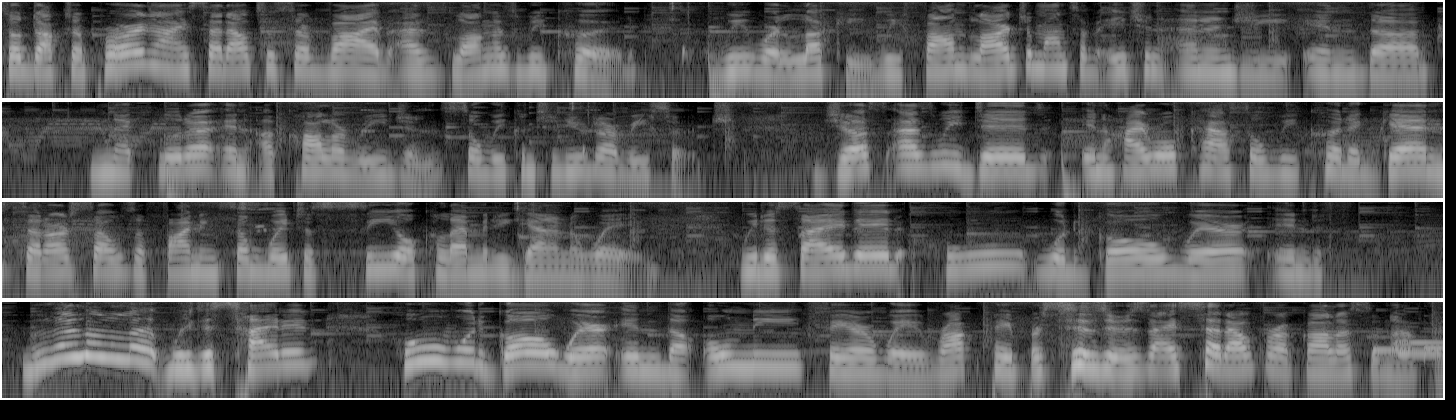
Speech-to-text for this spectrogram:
So Dr. Purr and I set out to survive as long as we could. We were lucky. We found large amounts of ancient energy in the Necluda and Akkala regions, so we continued our research. Just as we did in Hyrule Castle, we could again set ourselves of finding some way to seal Calamity Ganon away. We decided who would go where in... We decided who would go where in the only fair way? Rock, paper, scissors. I set out for Akkala soon after.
